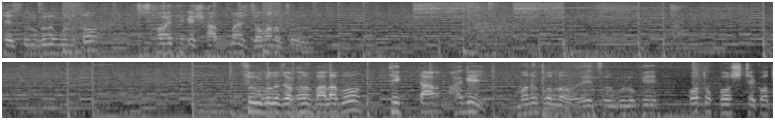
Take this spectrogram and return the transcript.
সেই চুলগুলো মূলত ছয় থেকে সাত মাস জমানো চুল। চুলগুলো যখন পালাবো ঠিক তার আগেই মনে পড়ল এই চুলগুলোকে কত কষ্টে, কত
